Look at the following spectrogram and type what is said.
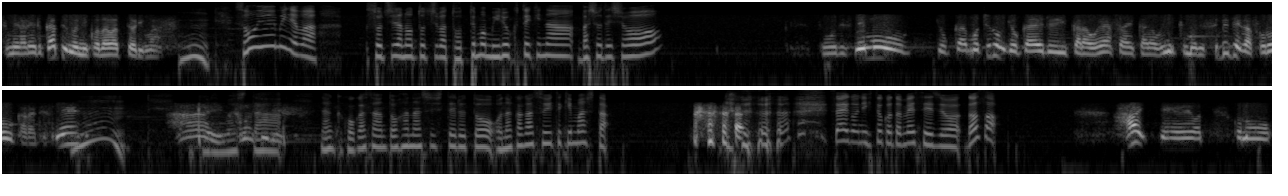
集められるかというのにこだわっております、うん、そういう意味ではそちらの土地はとっても魅力的な場所でしょう？そうですね。もう魚介もちろん魚介類からお野菜からお肉まで全てが揃うからですね、うん、はい楽しいです。なんか古賀さんとお話ししてるとお腹が空いてきました。最後に一言メッセージをどうぞ。はい、えー、この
